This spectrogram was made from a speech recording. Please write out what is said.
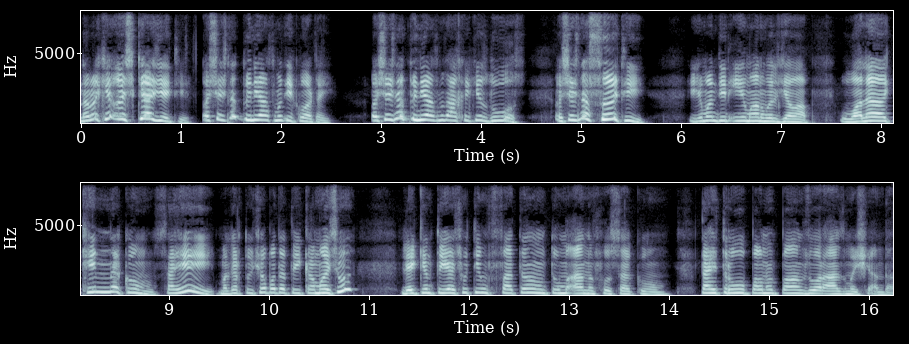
نمکھ أسۍ کیازِ ییٚتہِ أسۍ ٲسۍ نا دُنیاہس منٛز اِکوٹے أسۍ ٲسۍ نا دُنیاہس منٛز اکھ أکِس دوس أسۍ ٲسۍ نا سۭتی یِمن دِنۍ ایمان وٲلۍ جواب ولا کھِن کُم صحیح مگر تُہۍ چھو پتہ تُہۍ کم ٲسِو لیکن تُہۍ ٲسِو تِم فتن تِم انفسکُم تۄہہِ تروو پنُن پان زور آزمٲیشہِ اندر۔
